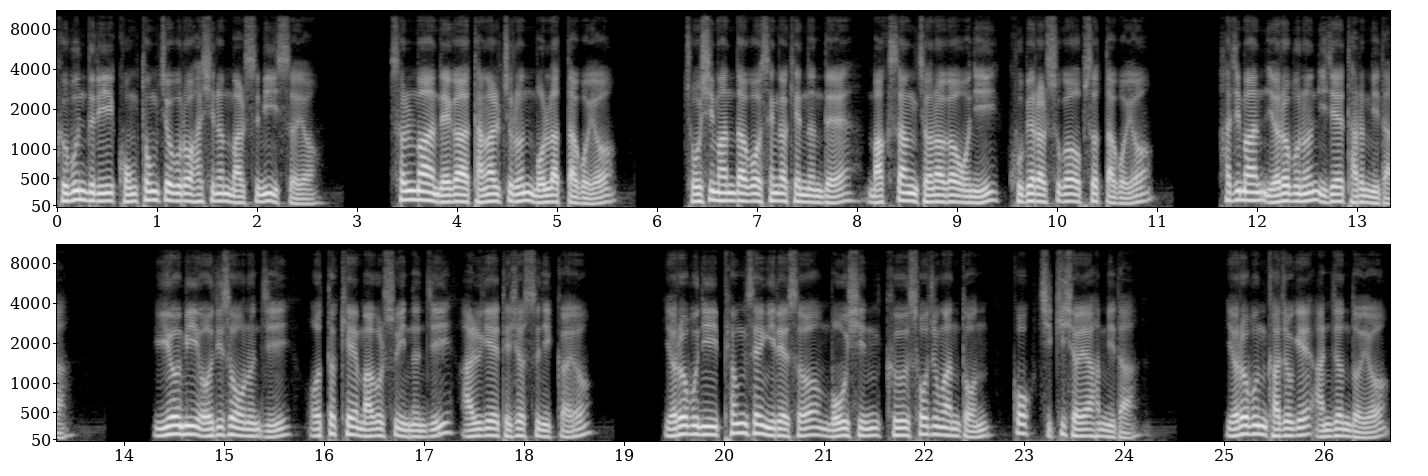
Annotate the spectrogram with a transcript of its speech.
그분들이 공통적으로 하시는 말씀이 있어요. 설마 내가 당할 줄은 몰랐다고요? 조심한다고 생각했는데 막상 전화가 오니 구별할 수가 없었다고요? 하지만 여러분은 이제 다릅니다. 위험이 어디서 오는지 어떻게 막을 수 있는지 알게 되셨으니까요. 여러분이 평생 일해서 모으신 그 소중한 돈 꼭 지키셔야 합니다. 여러분 가족의 안전도요.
